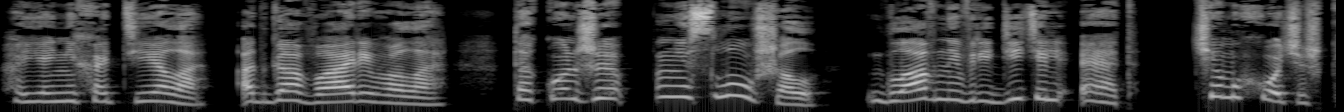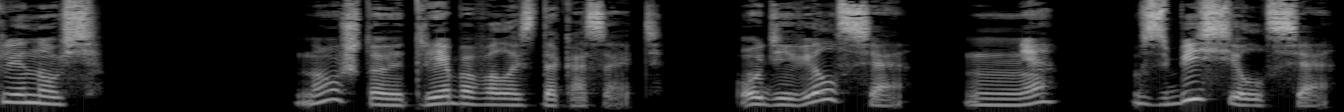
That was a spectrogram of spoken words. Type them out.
а я не хотела, отговаривала. Так он же не слушал. Главный вредитель Эд. Чем хочешь, клянусь». Ну, что и требовалось доказать. Удивился? Не. Взбесился.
